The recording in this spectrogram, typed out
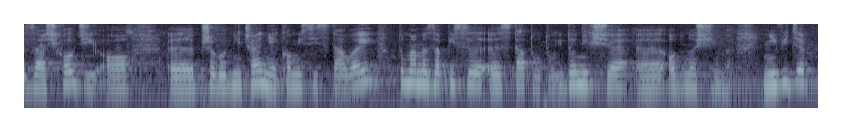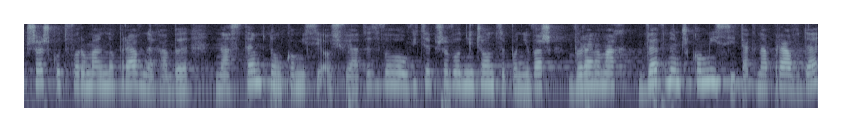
zaś, chodzi o e, przewodniczenie komisji stałej, tu mamy zapisy e, statutu i do nich się odnosimy. Nie widzę przeszkód formalno-prawnych, aby następną komisję oświaty zwołał wiceprzewodniczący, ponieważ w ramach wewnątrz komisji tak naprawdę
